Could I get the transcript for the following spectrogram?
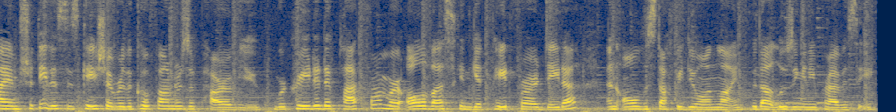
Hi, I'm Shruti. This is Keisha. We're the co-founders of PowerView. We're created a platform where all of us can get paid for our data and all the stuff we do online without losing any privacy.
